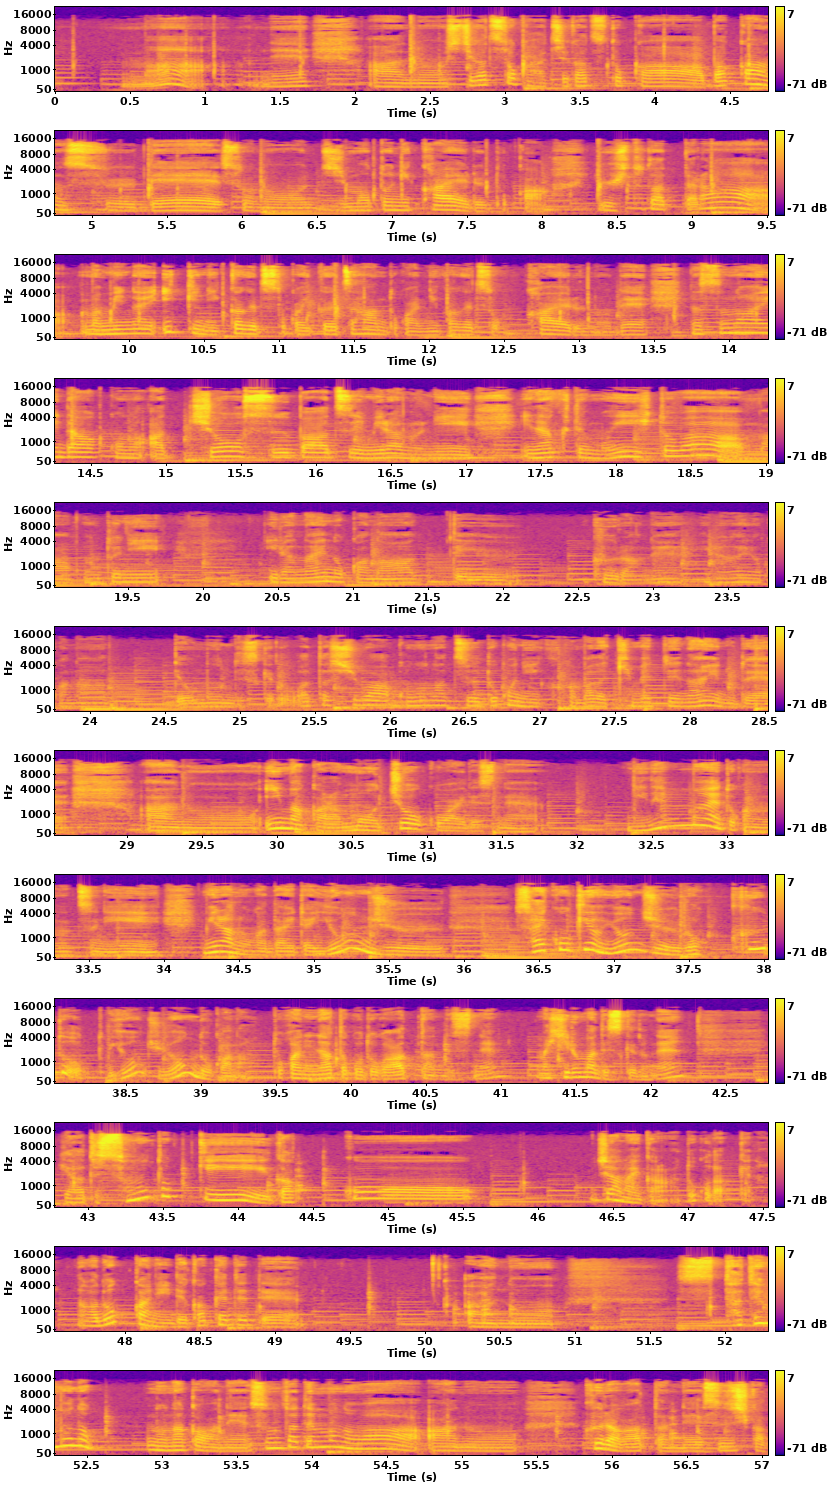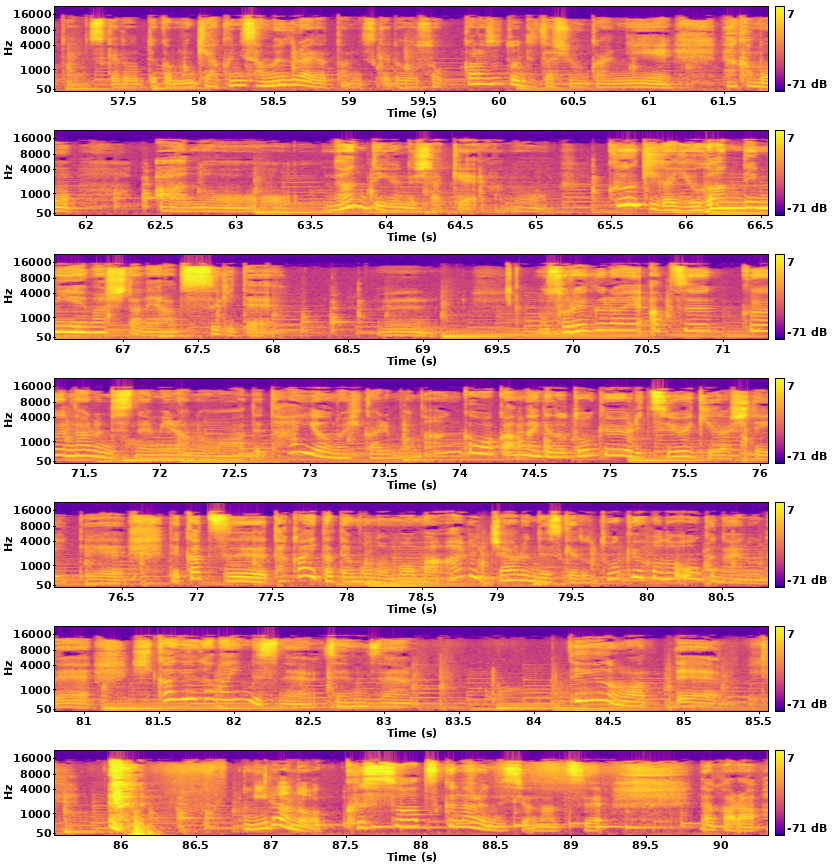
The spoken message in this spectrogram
まあね。あの7月とか8月とかバカンスでその地元に帰るとかいう人だったら、まあ、みんな一気に1ヶ月とか1ヶ月半とか2ヶ月とか帰るので夏の間このあ超スーパー暑いミラノにいなくてもいい人はまあ本当にいらないのかなっていうクーラーねいらないのかなって思うんですけど私はこの夏どこに行くかまだ決めてないのであの今からもう超怖いですね。2年前とかの夏にミラノがだいたい40最高気温46度44度かなとかになったことがあったんですね、まあ、昼間ですけどね。いや私その時学校じゃないかな。どこだっけな。なんかどっかに出かけててあの建物の中はねその建物はあのクーラーがあったんで涼しかったんですけどっていうかもう逆に寒いぐらいだったんですけどそっから外出た瞬間になんかもうあの何て言うんでしたっけあの空気が歪んで見えましたね暑すぎて。うんうそれぐらい暑くなるんですねミラノは。で太陽の光もなんかわかんないけど東京より強い気がしていてでかつ高い建物も、まあ、あるっちゃあるんですけど東京ほど多くないので日陰がないんですね全然。っていうのもあって ミラノはくっそ暑くなるんですよ夏。だから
